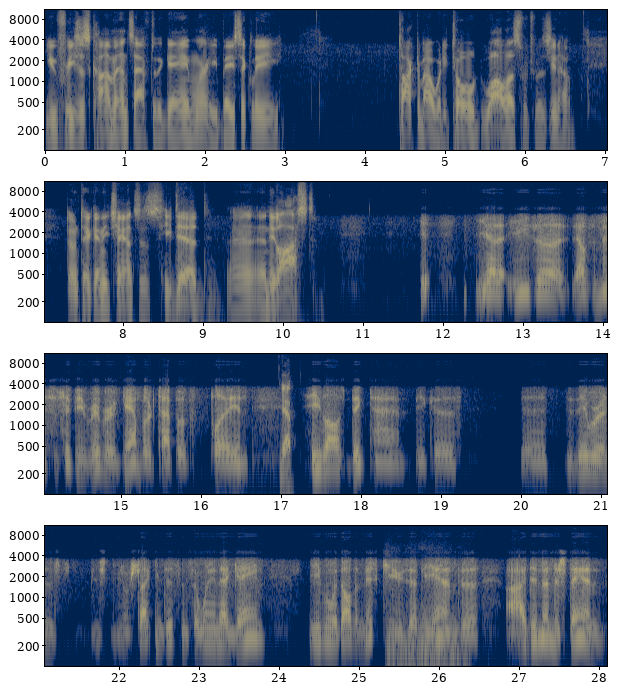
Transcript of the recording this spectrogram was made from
Hugh Freeze's comments after the game where he basically talked about what he told Wallace, which was, you know, don't take any chances. He did, uh, and he lost. Yeah, he's uh, that was a Mississippi River gambler type of play, and yep, he lost big time because uh, they were in you know striking distance of winning that game, even with all the miscues at the end, uh, I didn't understand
